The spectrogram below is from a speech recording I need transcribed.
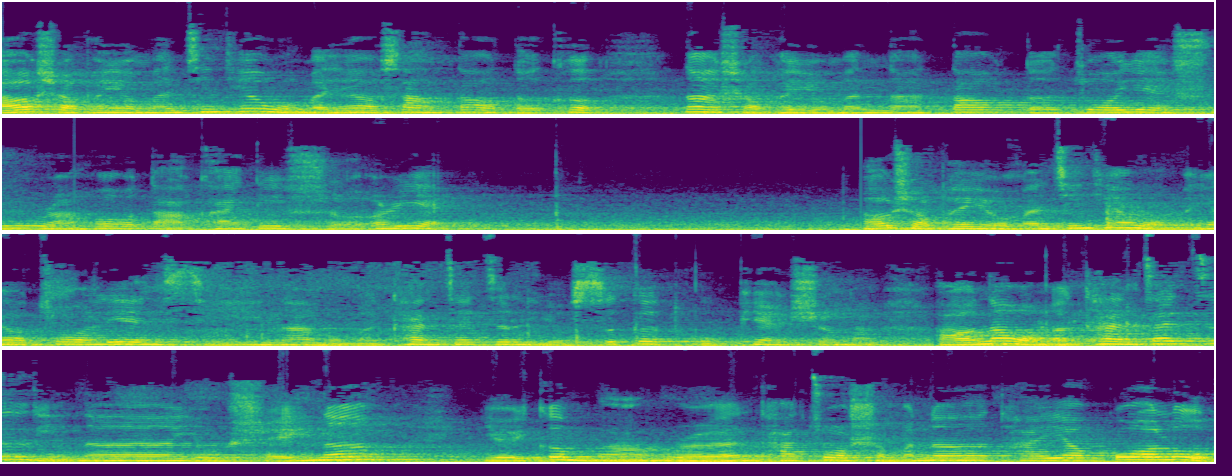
好，小朋友们，今天我们要上道德课。那小朋友们拿道德作业书，然后打开第十二页。好，小朋友们，今天我们要做练习。那我们看，在这里有四个图片，是吗？好，那我们看在这里呢，有谁呢？有一个盲人，他做什么呢？他要过路，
